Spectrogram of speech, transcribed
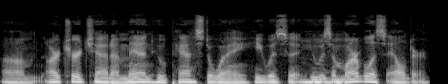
um, our church had a man who passed away. He was a, he was a marvelous elder,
